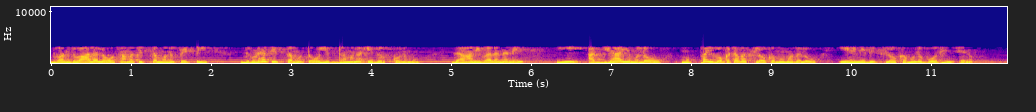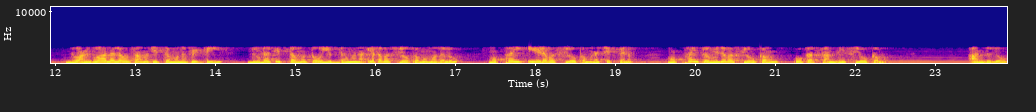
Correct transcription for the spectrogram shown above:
ద్వంద్వాలలో సమచిత్తమును పెట్టి దృఢచిత్తముతో యుద్ధమున ఎదుర్కొనుము. దాని వలననే ఈ అధ్యాయములో ముప్పై ఒకటవ శ్లోకము మొదలు ఎనిమిది శ్లోకములు బోధించెను. ద్వంద్వాలలో సమచిత్తమును పెట్టి దృఢచిత్తముతో యుద్ధమున ఎటవ శ్లోకము మొదలు ముప్పై ఏడవ శ్లోకమున చెప్పెను. ముప్పై తొమ్మిదవ శ్లోకం ఒక సంధి శ్లోకం. అందులో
